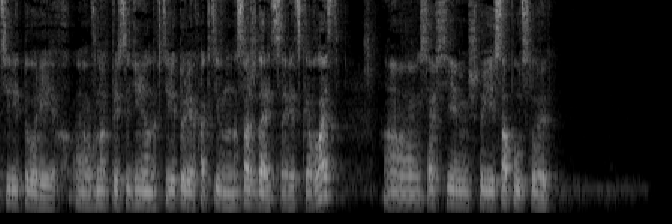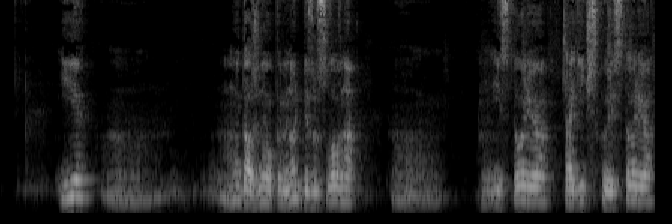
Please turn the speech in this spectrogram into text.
территориях, вновь присоединенных территориях активно насаждается советская власть со всем, что ей сопутствует. И мы должны упомянуть, безусловно, историю, трагическую историю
